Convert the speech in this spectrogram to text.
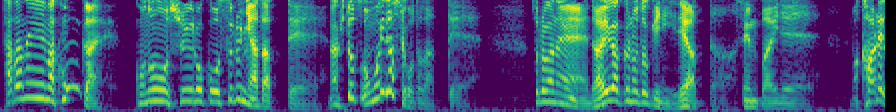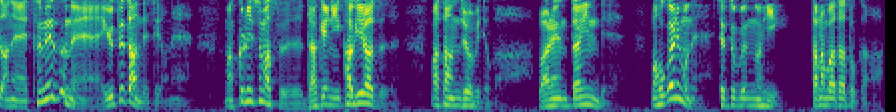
ただね、まあ、今回、この収録をするにあたって、なんか一つ思い出したことがあって、それがね、大学の時に出会った先輩で、まあ、彼がね、常々言ってたんですよね。まあ、クリスマスだけに限らず、まあ、誕生日とか、バレンタインデー、まあ、他にもね、節分の日、七夕とか、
